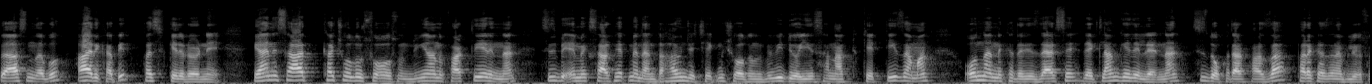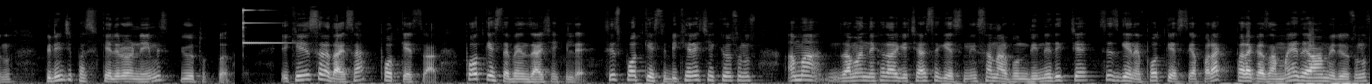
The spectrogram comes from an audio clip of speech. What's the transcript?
Ve aslında bu harika bir pasif gelir örneği. Yani saat kaç olursa olsun dünyanın farklı yerinden siz bir emek sarf etmeden daha önce çekmiş olduğunuz bir videoyu insanlar tükettiği zaman onlar ne kadar izlerse reklam gelirlerinden siz de o kadar fazla para kazanabiliyorsunuz. Birinci pasif gelir örneğimiz YouTube'du. İkinci sıradaysa podcast var. Podcast de benzer şekilde. Siz podcast'i bir kere çekiyorsunuz ama zaman ne kadar geçerse geçsin insanlar bunu dinledikçe siz gene podcast yaparak para kazanmaya devam ediyorsunuz.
